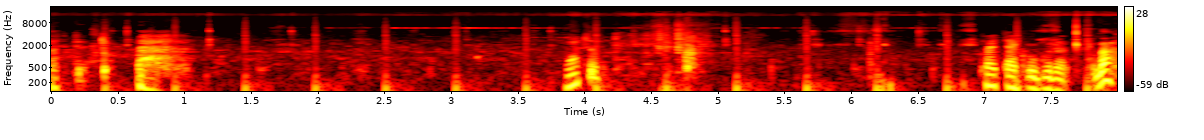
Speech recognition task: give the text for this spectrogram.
さてと、もうちょっとか。だいたいここぐらいかな。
